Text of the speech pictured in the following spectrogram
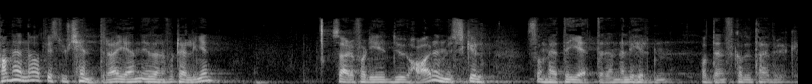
kan hende at hvis du kjente deg igjen i denne fortellingen, så er det fordi du har en muskel som heter gjeteren eller hyrden, og den skal du ta i bruk.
